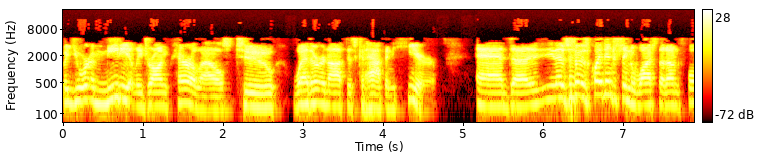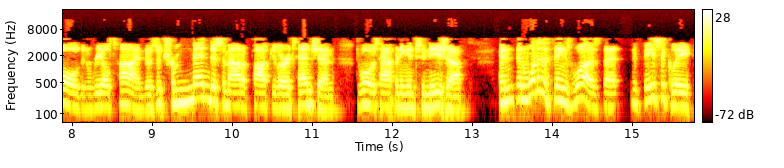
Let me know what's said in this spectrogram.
but you were immediately drawing parallels to whether or not this could happen here. And uh, you know, so it was quite interesting to watch that unfold in real time. There was a tremendous amount of popular attention to what was happening in Tunisia, and and one of the things was that basically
